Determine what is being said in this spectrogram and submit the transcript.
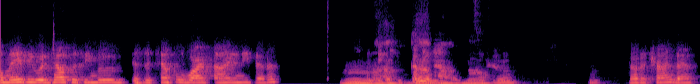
Well, maybe it would help if he moved. Is the temple Wi-Fi any better? Mm, I I- coming I out. Is he coming? Gotta try that.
